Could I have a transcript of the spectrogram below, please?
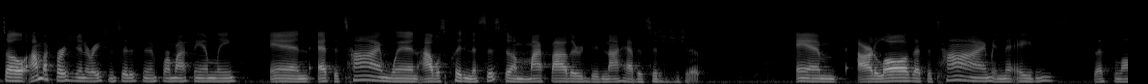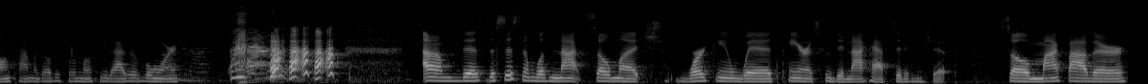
so I'm a first generation citizen for my family. And at the time when I was put in the system, my father did not have a citizenship. And our laws at the time in the 80s, that's a long time ago before most of you guys were born. um, the, the system was not so much working with parents who did not have citizenship. So my father,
